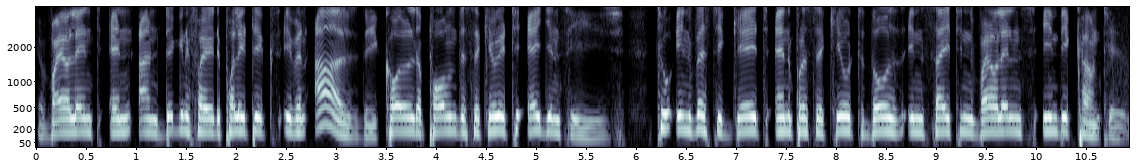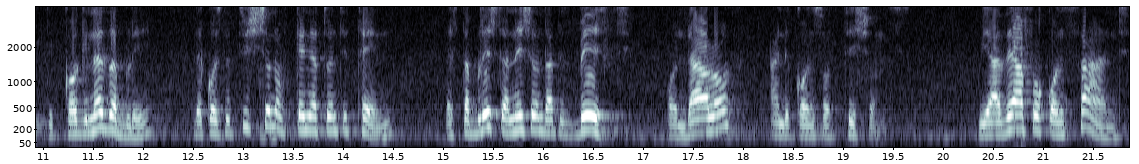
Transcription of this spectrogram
violent and undignified politics even as they called upon the security agencies to investigate and prosecute those inciting violence in the county. Cognizably, the Constitution of Kenya 2010 established a nation that is based on dialogue and consultations. We are therefore concerned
